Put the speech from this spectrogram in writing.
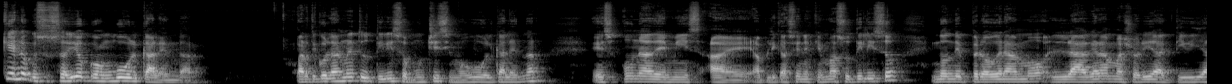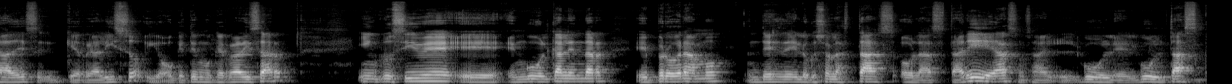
¿qué es lo que sucedió con Google Calendar? Particularmente utilizo muchísimo Google Calendar es una de mis eh, aplicaciones que más utilizo, donde programo la gran mayoría de actividades que realizo o que tengo que realizar. Inclusive eh, en Google Calendar eh, programo desde lo que son las tasks o las tareas, o sea, el Google, el Google Task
